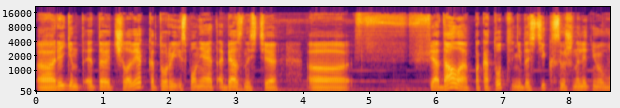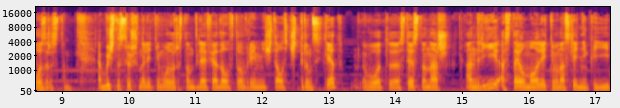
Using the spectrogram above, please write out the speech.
Э, регент — это человек, который исполняет обязанности э, феодала, пока тот не достиг совершеннолетнего возраста. Обычно совершеннолетним возрастом для феодалов того времени считалось 14 лет. Вот, э, соответственно, наш Андрей оставил малолетнего наследника, и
